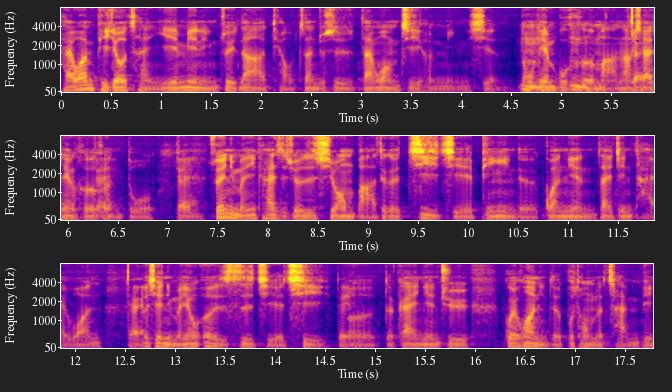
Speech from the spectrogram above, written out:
台湾啤酒产业面临最大的挑战就是淡旺季很明显，冬天不喝嘛，那夏天喝很多。对，所以你们一开始就是希望把这个季节品饮的观念带进台湾，对，而且你们用二十四节气呃的概念去规划你的不同的产品，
